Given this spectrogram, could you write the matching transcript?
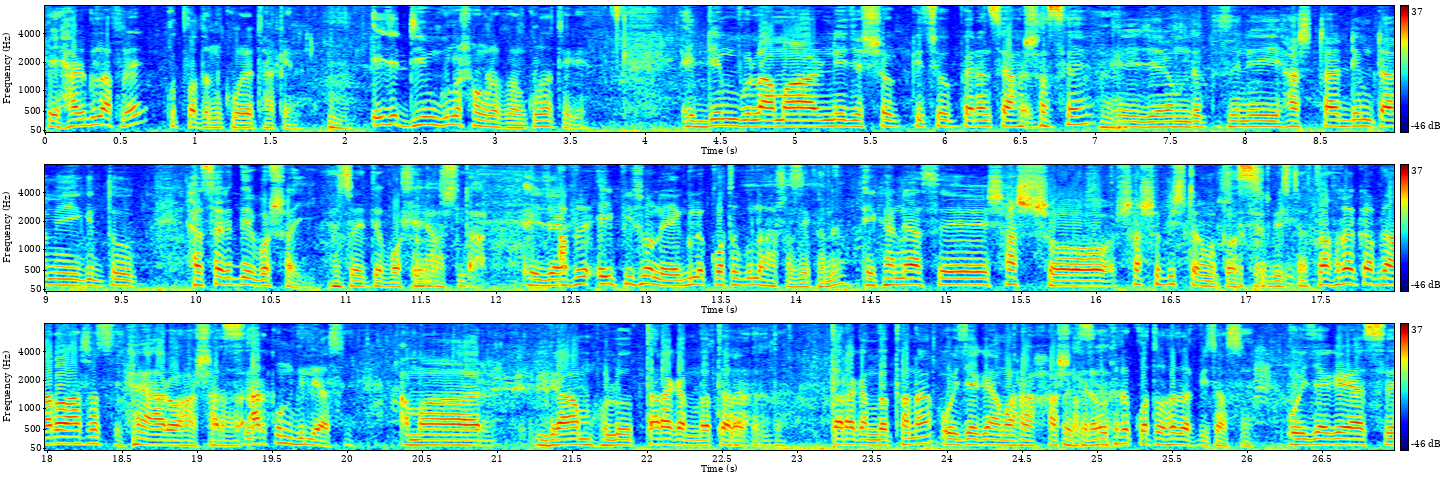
এই হাড়গুলো আপনি উৎপাদন করে থাকেন। এই যে ডিমগুলো সংরক্ষণ কোথা থেকে? এই ডিমগুলো আমার নিজস্ব কিছু প্যারেন্টসে হাঁস আছে। এই যেরকম দেখতেছেন এই হাঁসটার ডিমটা আমি কিন্তু হ্যাচারিতে বসাই। হ্যাচারিতে বসাই হাঁসটা এই যে আপনার এই পিছনে এগুলো কতগুলো হাঁস আছে এখানে? এখানে আছে সাতশো সাতশো বিশটার মতো আছে। বিশটা। তাছাড়া কি আপনার আরও হাঁস আছে? হ্যাঁ আরও হাঁস আছে। আর কোন বিলে আছে? আমার গ্রাম হলো তারাকান্দা তারাকান্দা। তারাকান্দা থানা ওই জায়গায় আমার হাঁস আছে। ওখানে কত হাজার পিস আছে? ওই জায়গায় আছে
